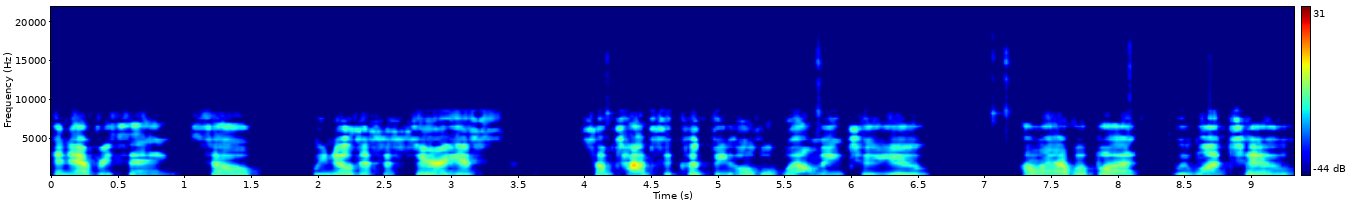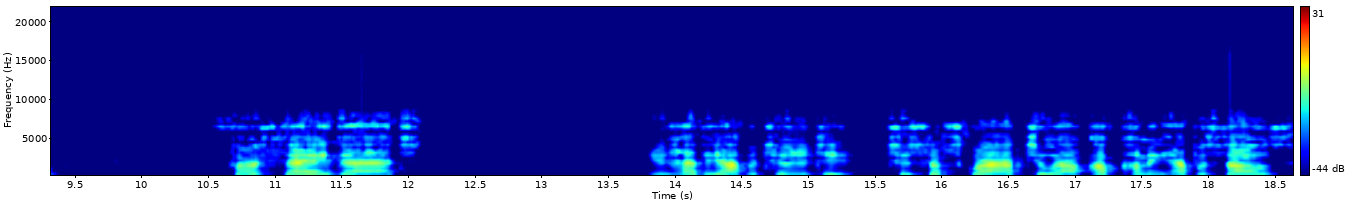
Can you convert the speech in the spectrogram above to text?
in everything. So we know this is serious. Sometimes it could be overwhelming to you. However, but we want to first say that you have the opportunity to subscribe to our upcoming episodes.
